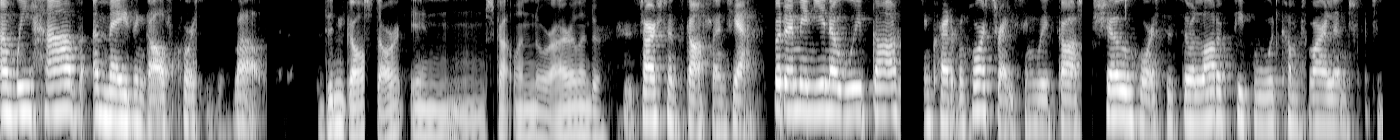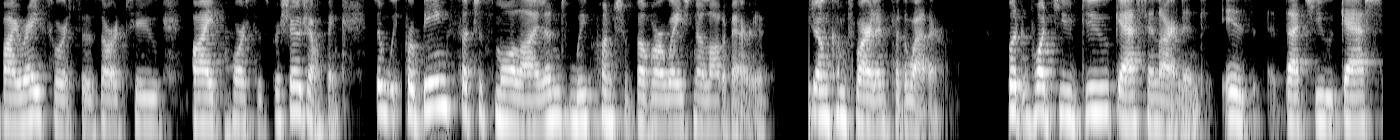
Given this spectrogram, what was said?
And we have amazing golf courses as well. Didn't golf start in Scotland or Ireland or? It started in Scotland, yeah. But I mean, you know, we've got incredible horse racing. We've got show horses. So a lot of people would come to Ireland to buy race horses or to buy horses for show jumping. So we, for being such a small island, we punch above our weight in a lot of areas. You don't come to Ireland for the weather. But what you do get in Ireland is that you get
